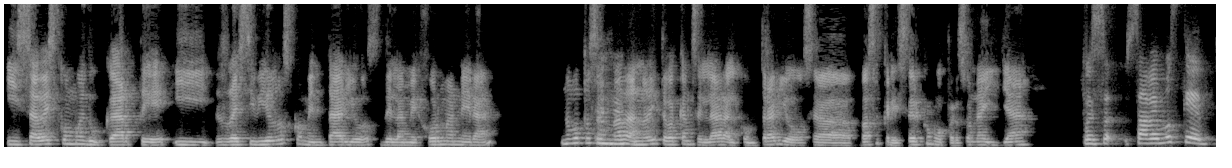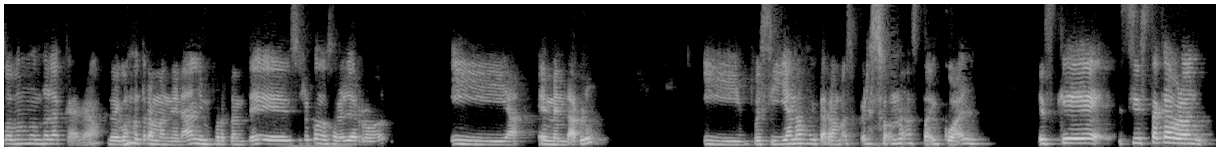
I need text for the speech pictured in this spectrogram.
y sabes cómo educarte y recibir los comentarios de la mejor manera, no va a pasar nada, nadie te va a cancelar, al contrario, o sea, vas a crecer como persona y ya. Pues sabemos que todo el mundo la caga de alguna otra manera, lo importante es reconocer el error y enmendarlo y pues sí, ya no afectará a más personas, tal cual. Es que si está cabrón,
